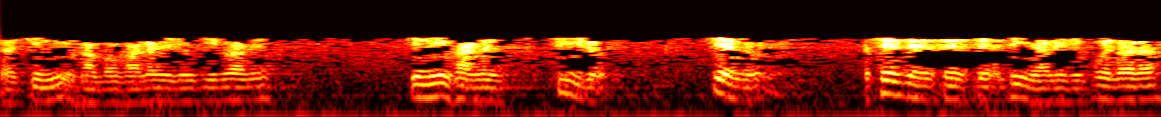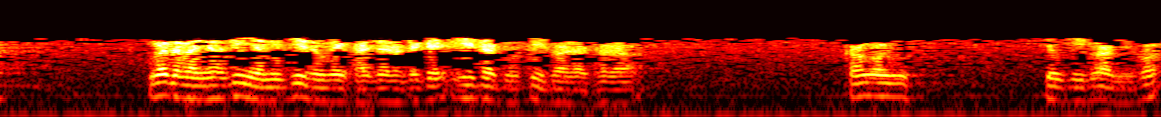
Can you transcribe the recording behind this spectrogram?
ဒါကျင်းဤအခါပေါ်ကလည်းယုံကြည်သွားပြီကျင်းဤအခါလည်းပြီးလို့ကျင့်လို့အစင်းစင်းအစင်းစင်းအတိညာလေးတွေပွင့်သွားတာဝိဒနာညာအတိညာလေးပြည့်စုံတဲ့ခါကျတော့တကယ်အေးဓာတ်ကိုပြည့်သွားတာဆိုတော့ကောင်းကောင်းယုံကြည်သွားပြီပေါ့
